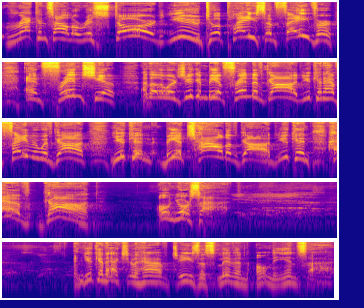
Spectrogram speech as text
reconciled or restored you to a place of favor and friendship. In other words, you can be a friend of God. You can have favor with God. You can be a child of God. You can have God on your side. And you can actually have Jesus living on the inside.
